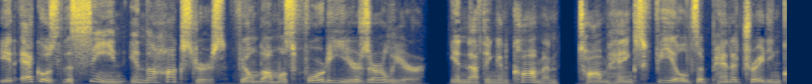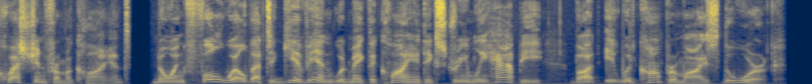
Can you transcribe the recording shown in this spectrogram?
It echoes the scene in The Hucksters, filmed almost 40 years earlier. In Nothing in Common, Tom Hanks fields a penetrating question from a client, knowing full well that to give in would make the client extremely happy, but it would compromise the work.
